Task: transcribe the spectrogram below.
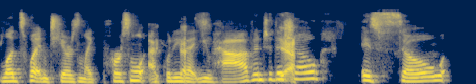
blood, sweat, and tears and like personal equity that you have into the Yeah. show is so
